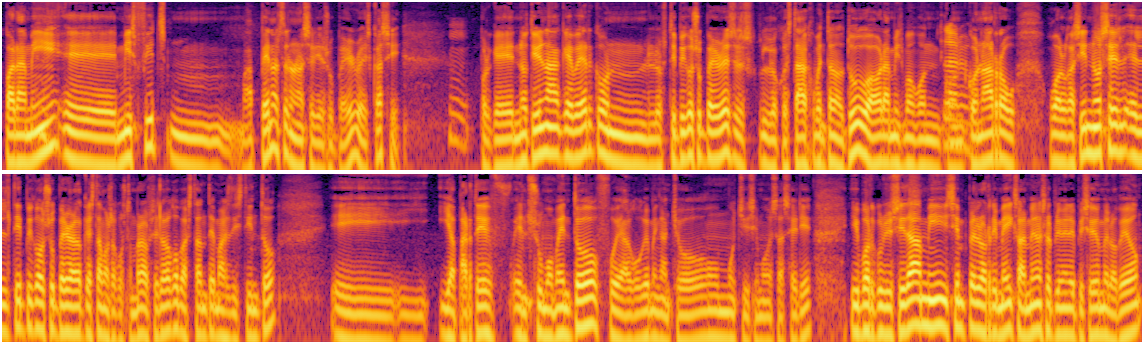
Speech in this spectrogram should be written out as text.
para mí eh, Misfits mm, apenas era una serie de superhéroes, casi. Porque no tiene nada que ver con los típicos superhéroes, es lo que estabas comentando tú ahora mismo con, con, Arrow o algo así. No es el, típico superhéroe al que estamos acostumbrados, es algo bastante más distinto. Y, aparte, en su momento fue algo que me enganchó muchísimo esa serie. Y por curiosidad, a mí siempre los remakes, al menos el primer episodio me lo veo,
